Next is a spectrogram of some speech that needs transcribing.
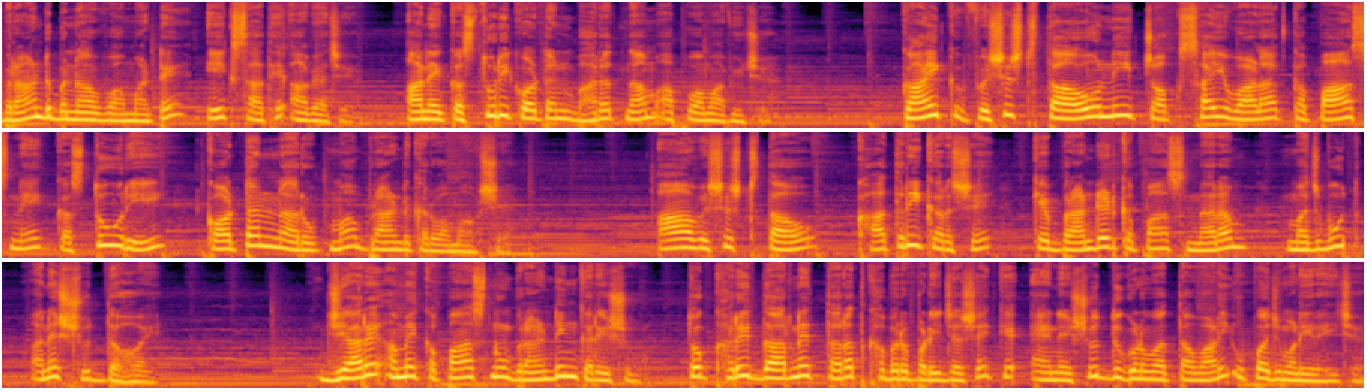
બ્રાન્ડ બનાવવા માટે એકસાથે આવ્યા છે. આને કસ્તુરી કોટન ભારત નામ આપવામાં આવ્યું છે. કાંઈક વિશિષ્ટતાઓની ચોકસાઈવાળા કપાસને કસ્તુરી કોટનના રૂપમાં બ્રાન્ડ કરવામાં આવશે. આ વિશિષ્ટતાઓ ખાતરી કરશે કે બ્રાન્ડેડ કપાસ નરમ, મજબૂત અને શુદ્ધ હોય. જ્યારે અમે કપાસનું બ્રાન્ડિંગ કરીશું, તો ખરીદદારને તરત ખબર પડી જશે કે એને શુદ્ધ ગુણવત્તાવાળી ઉપજ મળી રહી છે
